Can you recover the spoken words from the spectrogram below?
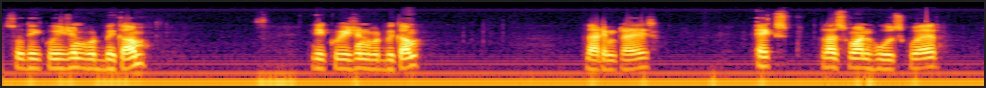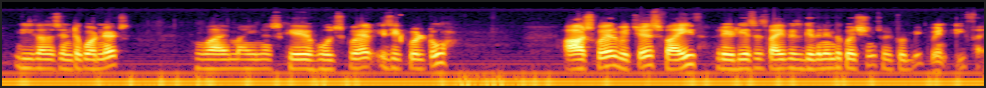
So the equation would become the equation would become that implies x plus 1 whole square these are the center coordinates y minus k whole square is equal to r square which is 5 radius is 5 is given in the question so it would be 25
